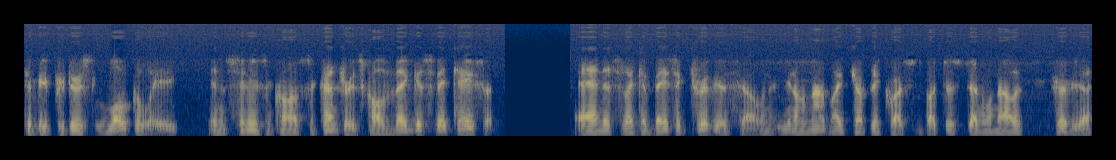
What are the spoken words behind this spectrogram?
to be produced locally in cities across the country. It's called Vegas Vacation, and it's like a basic trivia show. You know, not like Jeopardy questions, but just general knowledge trivia,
